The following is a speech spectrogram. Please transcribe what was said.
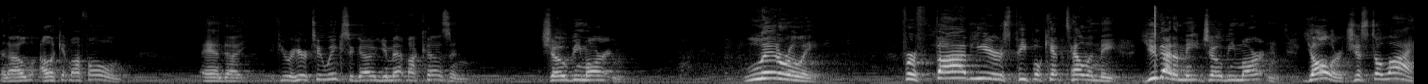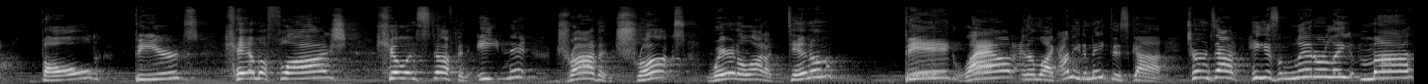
And I, I look at my phone. And uh, if you were here two weeks ago, you met my cousin, Joby Martin. Literally. For five years, people kept telling me, You got to meet Joby Martin. Y'all are just alike. Bald, beards, camouflage, killing stuff and eating it, driving trucks, wearing a lot of denim, big, loud. And I'm like, I need to meet this guy. Turns out he is literally my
